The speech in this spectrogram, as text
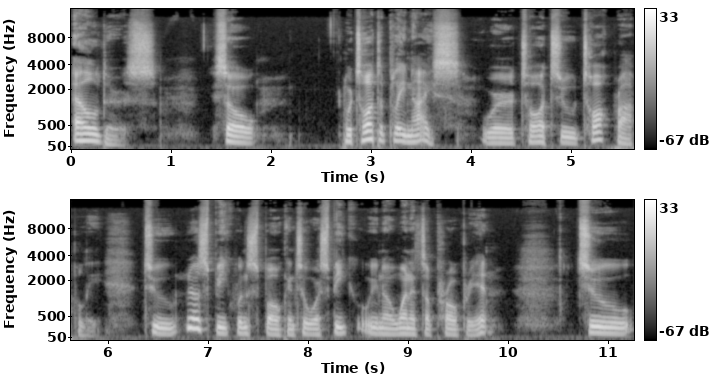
elders. So we're taught to play nice. We're taught to talk properly, to you know speak when spoken to, or speak you know when it's appropriate. To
